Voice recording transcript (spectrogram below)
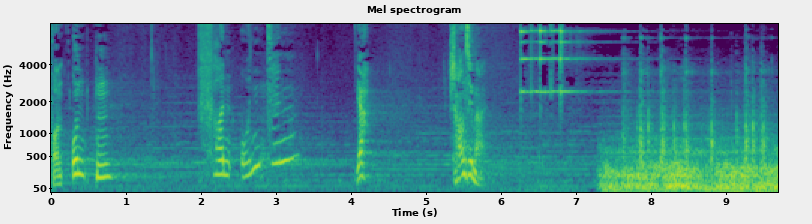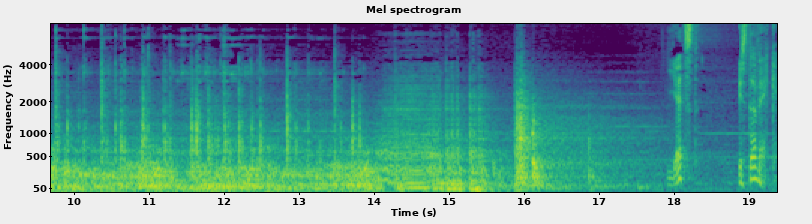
Von unten. Von unten? Ja. Schauen Sie mal. Jetzt ist er weg.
